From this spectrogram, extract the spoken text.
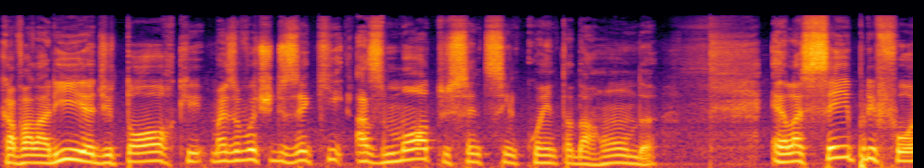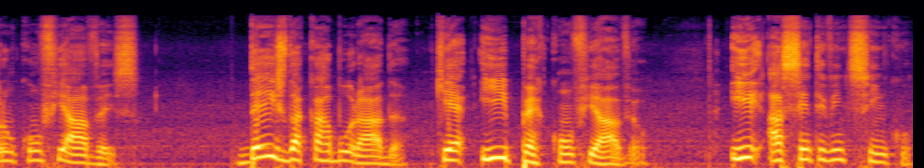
cavalaria, de torque, mas eu vou te dizer que as motos 150 da Honda elas sempre foram confiáveis. Desde a carburada, que é hiper confiável, e a 125,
